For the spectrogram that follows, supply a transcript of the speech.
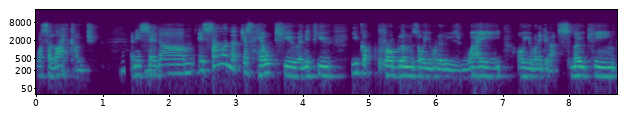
what's a life coach? And he said, um, it's someone that just helps you. And if you, you've got problems or you want to lose weight or you want to give up smoking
